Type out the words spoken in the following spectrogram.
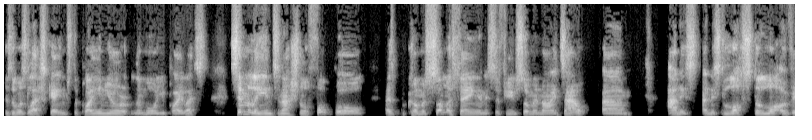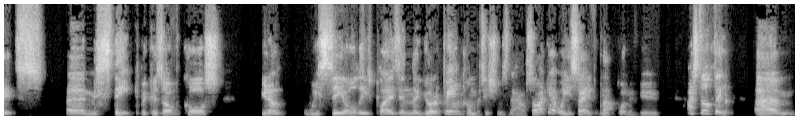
because there was less games to play in Europe, and the more you play less. Similarly, international football has become a summer thing, and it's a few summer nights out. Um, and it's and it's lost a lot of its uh, mystique because of course you know we see all these players in the European competitions now. So I get what you're saying from that point of view. I still think um,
